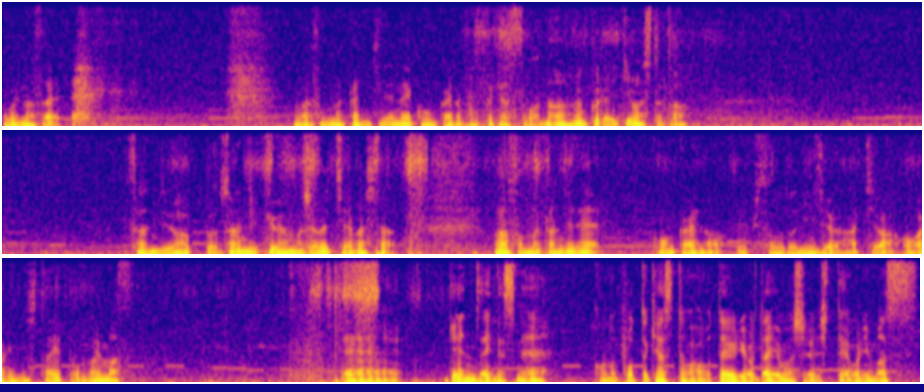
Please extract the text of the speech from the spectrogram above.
ごめんなさい。まあそんな感じでね今回のポッドキャストは何分くらい行きましたか？38分39分も喋っちゃいました。まあそんな感じで今回のエピソード28は終わりにしたいと思います。えー、現在ですね、このポッドキャストはお便りを大募集しております。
